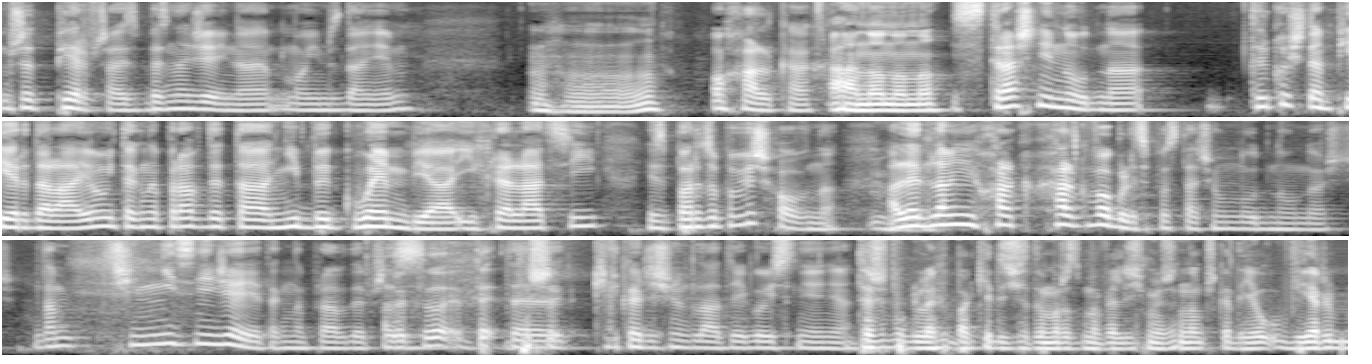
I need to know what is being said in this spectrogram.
że pierwsza jest beznadziejna moim zdaniem, Mhm. o Halkach. A, no, no, no. Strasznie nudna. Tylko się tam pierdalają i tak naprawdę ta niby głębia ich relacji jest bardzo powierzchowna. Mhm. Ale dla mnie Hulk, Hulk w ogóle jest postacią nudną dość. Tam się nic nie dzieje tak naprawdę przez to, te, te też, kilkadziesiąt lat jego istnienia. też w ogóle chyba kiedyś o tym rozmawialiśmy, że na przykład ja uwielb,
